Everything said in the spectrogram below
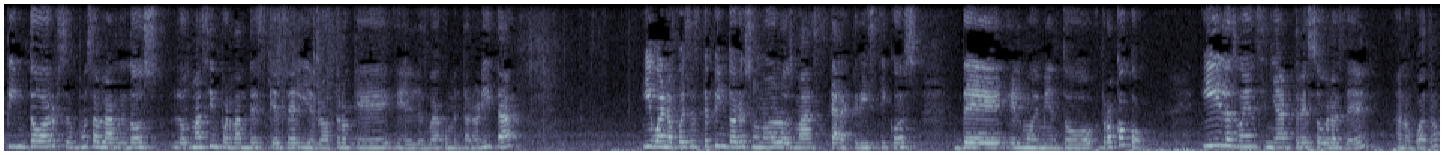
pintor, vamos a hablar de dos, los más importantes que es él y el otro que eh, les voy a comentar ahorita. Y bueno, pues este pintor es uno de los más característicos del movimiento rococo. Y les voy a enseñar tres obras de él. Ah, no, cuatro.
